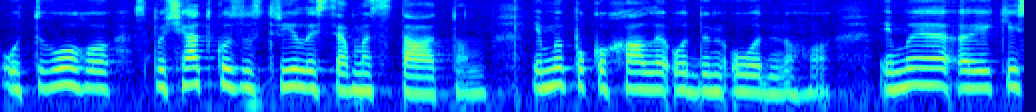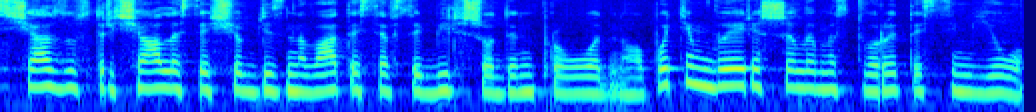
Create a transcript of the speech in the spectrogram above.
у твого спочатку зустрілися ми з татом, і ми покохали один одного. І ми е, якийсь час зустрічалися, щоб дізнаватися все більше один про одного. Потім вирішили ми створити сім'ю.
